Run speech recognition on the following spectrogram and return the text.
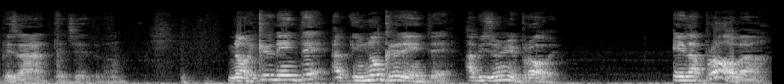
pesante, eccetera. No, il, credente, il non credente ha bisogno di prove e la prova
